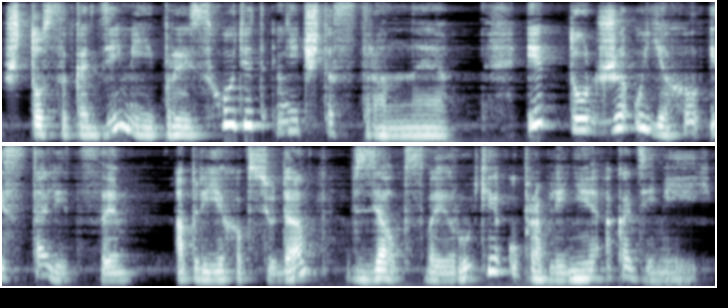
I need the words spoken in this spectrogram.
что с Академией происходит нечто странное, и тут же уехал из столицы а приехав сюда, взял в свои руки управление академией.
